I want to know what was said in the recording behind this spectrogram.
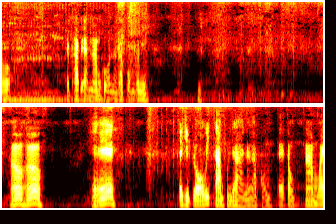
ล้อจะพาไปอาบน้ำก่อนนะครับ ผมตอนนี้เฮ้เฮ้ เอ๊จะหยิบล้อวิ่งตามคุณยายนะครับ ผมแต่ต้องห้ามไว้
